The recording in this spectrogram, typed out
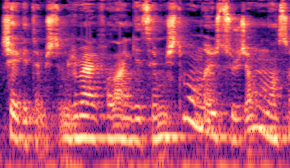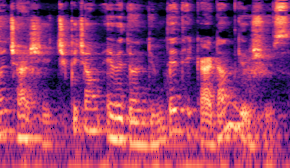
şey getirmiştim. Rimel falan getirmiştim. Onları süreceğim. Ondan sonra çarşıya çıkacağım. Eve döndüğümde tekrardan görüşürüz.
